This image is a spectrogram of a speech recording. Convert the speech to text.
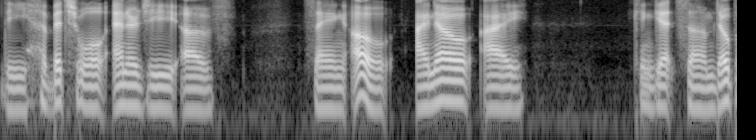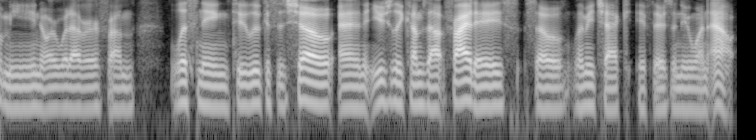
the habitual energy of saying, oh, I know I can get some dopamine or whatever from listening to Lucas's show, and it usually comes out Fridays. So let me check if there's a new one out.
